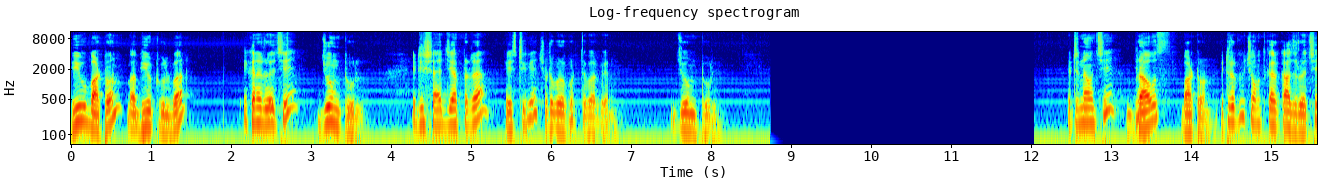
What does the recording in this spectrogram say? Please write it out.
view button বা ভিউ টুল বার এখানে রয়েছে জুম টুল এটির সাহায্যে আপনারা পেজটিকে ছোট বড় করতে পারবেন। জুম টুল এটির নাম হচ্ছে ব্রাউজ বাটন এটার খুব চমৎকার কাজ রয়েছে।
